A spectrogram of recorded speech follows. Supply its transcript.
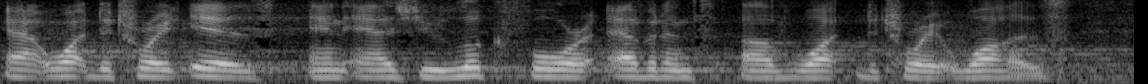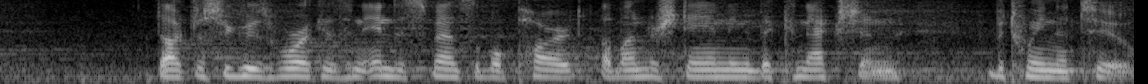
at what Detroit is, and as you look for evidence of what Detroit was, Dr. Sugrue's work is an indispensable part of understanding the connection between the two.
